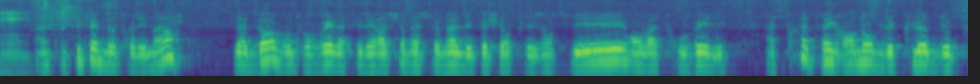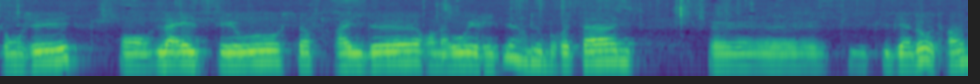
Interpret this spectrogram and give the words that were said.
Hein, qui soutiennent notre démarche. Là-dedans, vous trouverez la Fédération nationale des pêcheurs plaisanciers. On va trouver les- un très très grand nombre de clubs de plongée. On, la LPO, Surfrider, on a Eau et Rivière de Bretagne, euh, puis, puis bien d'autres. Hein.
